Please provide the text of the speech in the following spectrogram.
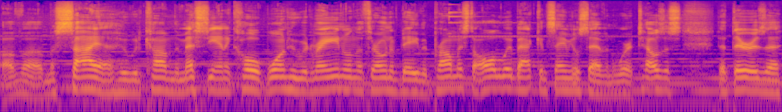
of a Messiah who would come, the Messianic hope, one who would reign on the throne of David, promised all the way back in Samuel 7, where it tells us that there is a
